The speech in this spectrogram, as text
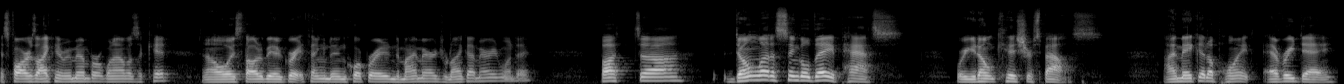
as far as I can remember when I was a kid. And I always thought it'd be a great thing to incorporate into my marriage when I got married one day. But uh, don't let a single day pass where you don't kiss your spouse. I make it a point every day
